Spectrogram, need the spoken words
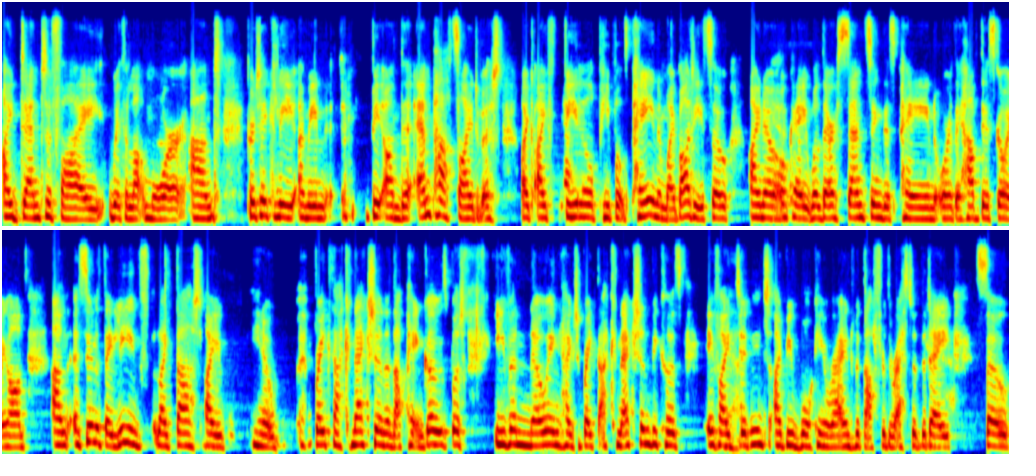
identify with a lot more and particularly i mean be on the empath side of it like i feel yeah. people's pain in my body so i know yeah. okay well they're sensing this pain or they have this going on and as soon as they leave like that i you know break that connection and that pain goes. But even knowing how to break that connection because if i didn't i'd be walking around with that for the rest of the day. So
